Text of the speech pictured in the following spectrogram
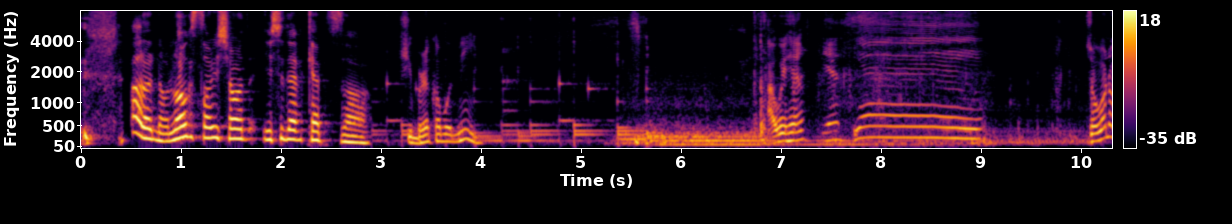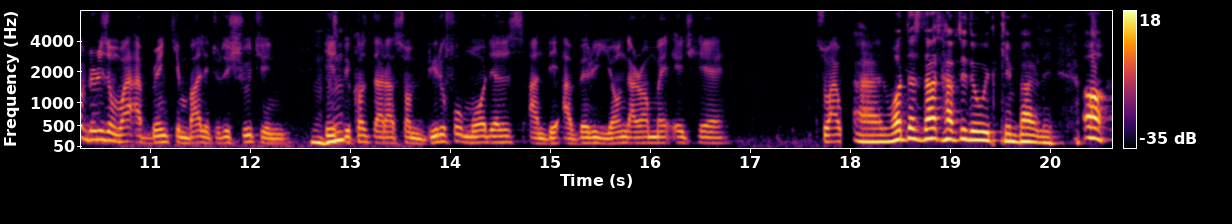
I don't know. Long story short, you should have kept Zara. She broke up with me. Are we here? Yes. Yay. So one of the reasons why I bring Kimbali to the shooting is mm-hmm. because there are some beautiful models and they are very young around my age here. So I And what does that have to do with Kimberly? Oh,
